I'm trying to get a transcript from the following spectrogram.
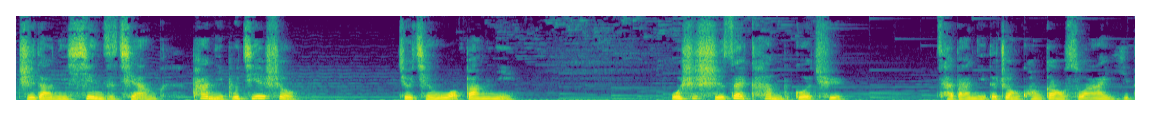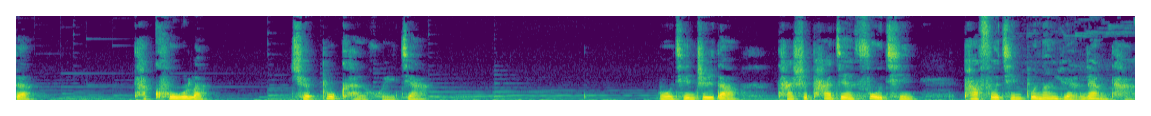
知道你性子强，怕你不接受，就请我帮你。我是实在看不过去，才把你的状况告诉阿姨的。她哭了，却不肯回家。母亲知道。她是怕见父亲，怕父亲不能原谅她。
